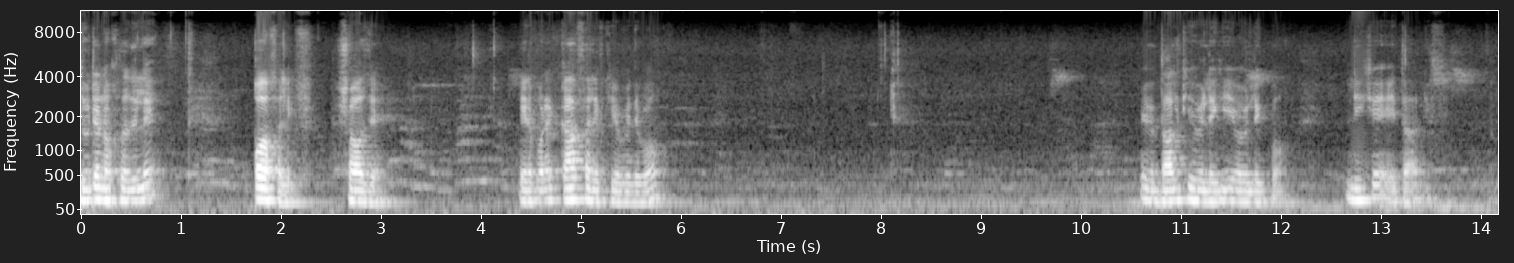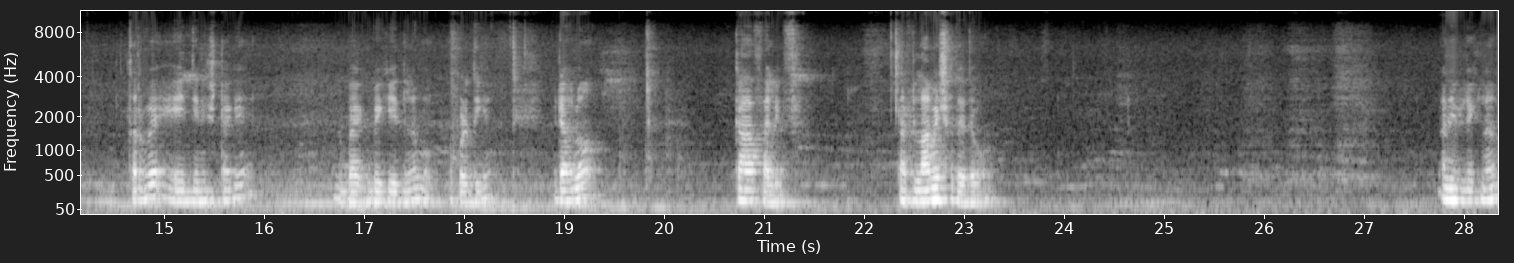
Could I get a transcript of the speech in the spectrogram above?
দুইটা নকশা দিলে কফ আলিফ সহজে। এরপরে কাফ আলিফ কীভাবে দেব? এই দাল কীভাবে লিখি, এভাবে লিখব। লিখে এই তো আলিফ তারপরে এই জিনিসটাকে বেঁকিয়ে দিলাম উপরের দিকে। এটা হলো কাফ আলিফ। তারপর লামের সাথে দেব। আলিফ লিখলাম।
